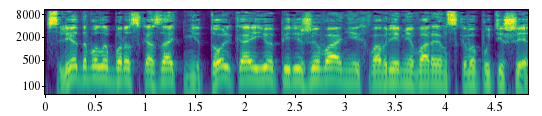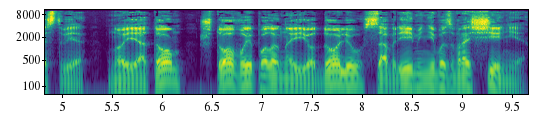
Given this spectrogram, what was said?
следовало бы рассказать не только о ее переживаниях во время Варенского путешествия, но и о том, что выпало на ее долю со времени возвращения.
